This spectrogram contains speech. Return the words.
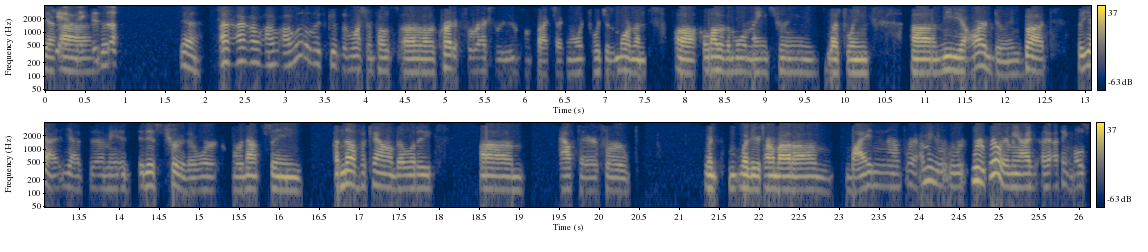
yeah, can't uh, make this the, up. Yeah. I, I, I, will at least give the Washington Post uh, credit for actually doing some fact checking, which, which is more than uh, a lot of the more mainstream left wing uh, media are doing. But but yeah, yeah, I mean it, it is true that we're we're not seeing enough accountability um, out there for when, whether you're talking about um, Biden or I mean, really, I mean, I I think most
